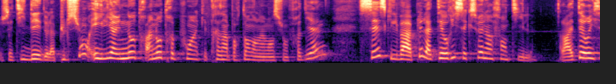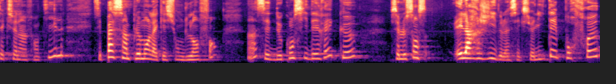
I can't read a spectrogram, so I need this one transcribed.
cette idée de la pulsion, et il y a un autre point qui est très important dans l'invention freudienne, c'est ce qu'il va appeler la théorie sexuelle infantile. Alors la théorie sexuelle infantile, c'est pas simplement la question de l'enfant, hein, c'est de considérer que c'est le sens élargi de la sexualité. Pour Freud,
